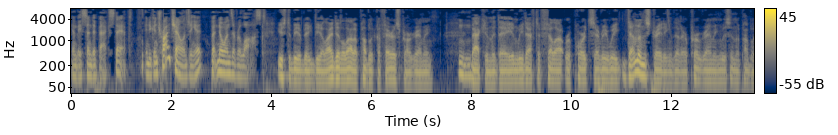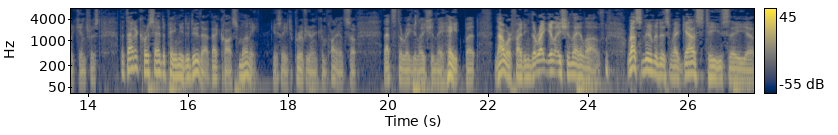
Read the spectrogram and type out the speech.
and they send it back stamped. And you can try challenging it, but no one's ever lost. Used to be a big deal. I did a lot of public affairs programming mm-hmm. back in the day, and we'd have to fill out reports every week demonstrating that our programming was in the public interest. But that, of course, had to pay me to do that. That costs money, you see, to prove you're in compliance. So that's the regulation they hate, but now we're fighting the regulation they love. Russ Newman is my guest. He's a uh,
